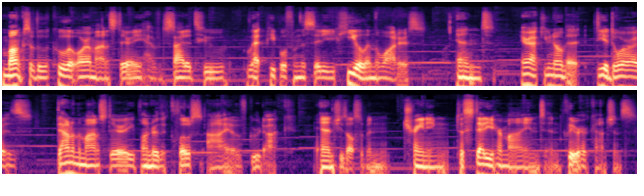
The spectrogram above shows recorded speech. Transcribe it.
monks of the Lakula Ora Monastery have decided to let people from the city heal in the waters. And Eric, you know that Diodora is down in the monastery under the close eye of Grudak, and she's also been training to steady her mind and clear her conscience.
